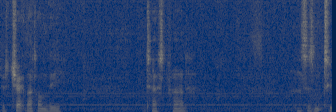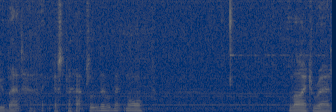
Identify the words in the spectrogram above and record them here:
Just check that on the test pad. This isn't too bad. I think just perhaps a little bit more light red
